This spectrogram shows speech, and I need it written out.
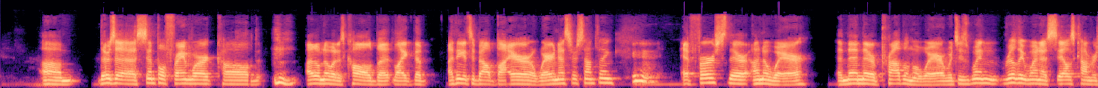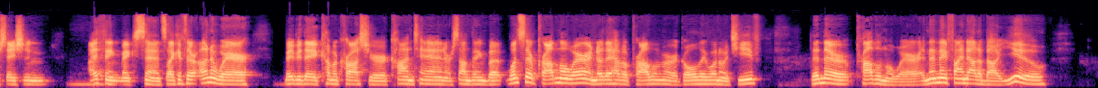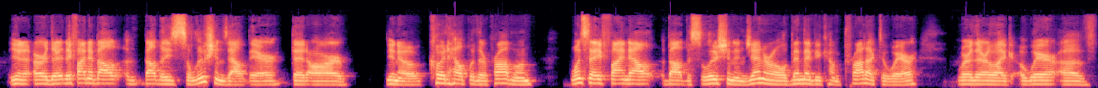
Um, there's a simple framework called i don't know what it's called but like the i think it's about buyer awareness or something. Mm-hmm. at first they're unaware and then they're problem aware which is when really when a sales conversation i think makes sense. Like if they're unaware maybe they come across your content or something but once they're problem aware and know they have a problem or a goal they want to achieve then they're problem aware. And then they find out about you you know or they find about about these solutions out there that are you know could help with their problem once they find out about the solution in general, then they become product aware, where they're like aware of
